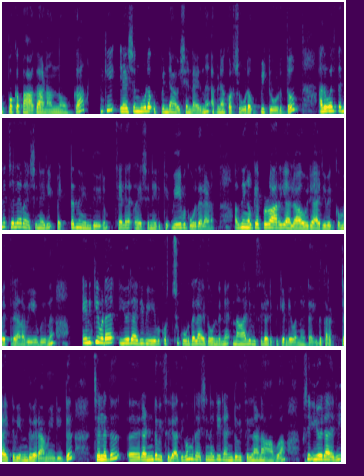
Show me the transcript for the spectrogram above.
ഉപ്പൊക്കെ പാകമാണോ എന്ന് നോക്കുക. എനിക്ക് ലേശം കൂടെ ഉപ്പിന്റെ ആവശ്യം ഉണ്ടായിരുന്നു അപ്പം ഞാൻ കുറച്ചുകൂടെ ഉപ്പിട്ട് കൊടുത്തു. അതുപോലെ തന്നെ ചില റേഷൻ അരി പെട്ടെന്ന് വെന്ത് വരും. ചില റേഷൻ അരിക്ക് വേവ് കൂടുതലാണ്. അത് നിങ്ങൾക്ക് എപ്പോഴും അറിയാമല്ലോ ആ ഒരു അരി വെക്കുമ്പോൾ എത്രയാണ് വേവ് എന്ന് എനിക്കിവിടെ ഈ ഒരു അരി വേവ് കുറച്ച് കൂടുതലായതുകൊണ്ട് തന്നെ നാല് വിസിലടുപ്പിക്കേണ്ടി വന്നിട്ട്. ഇത് കറക്റ്റായിട്ട് വെന്ത് വരാൻ വേണ്ടിയിട്ട് ചിലത് രണ്ട് വിസിൽ അധികം റേഷൻ അരി രണ്ട് വിസിലാണ് ആവുക. പക്ഷേ ഈ ഒരു അരി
